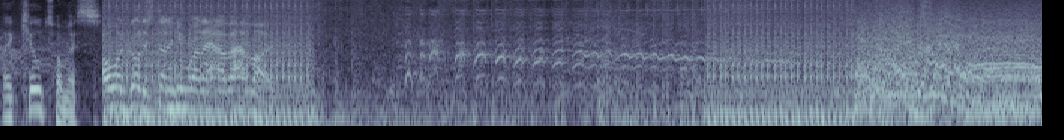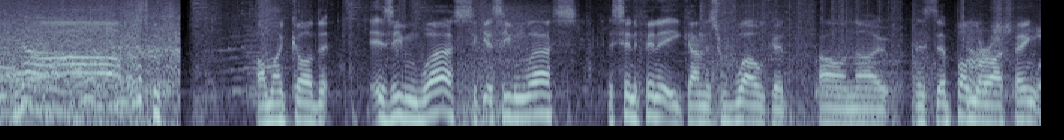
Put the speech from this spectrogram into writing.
They killed Thomas. Oh my god, he's done him run out of ammo. No! oh my god, it's even worse. It gets even worse. This Infinity gun is well good. Oh no. There's a bomber, I think.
